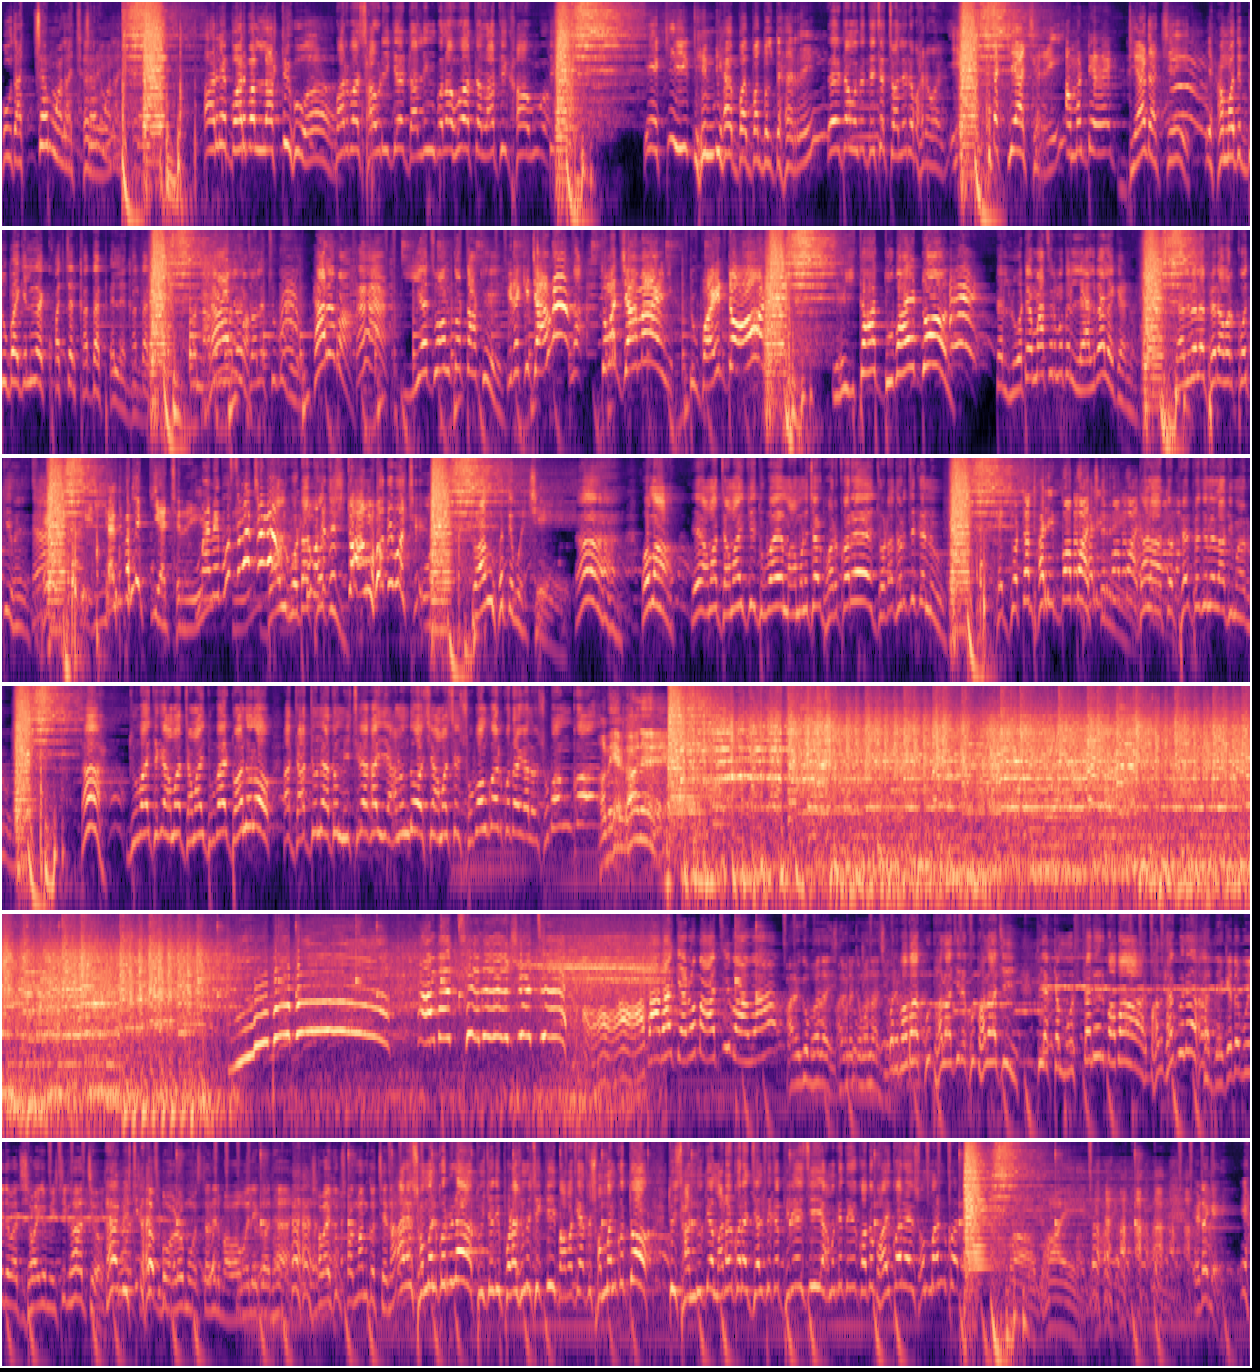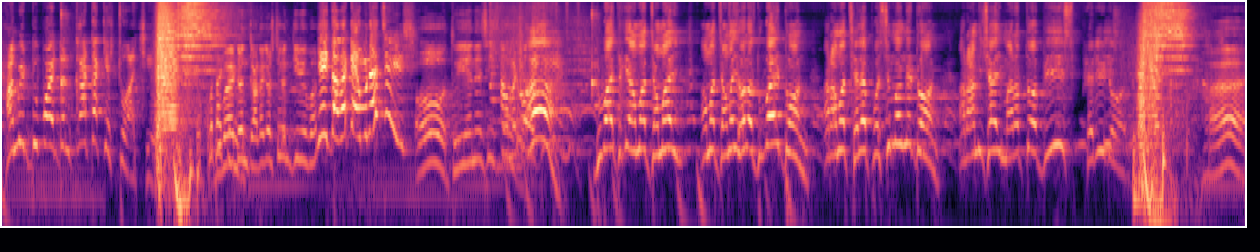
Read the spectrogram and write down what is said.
বহুত আচ্ছা মাল আছে রে আরে বারবার লাতি হুয়া बार बार सावड़ी के डार्लिंग बोला हुआ तो लाठी खा हुआ এ কি হিন্দি হ্যাঁ বল বলতে হ্যাঁ রে এটা আমাদের দেশে চলে রে ভাই ভাই এটা কে আছে রে আমার ড্যাড আছে এ আমাদের ডুবাই গেলে না খরচার খাতা ফেলে খাতা হ্যাঁ, জলে চুপো হ্যাঁ রে মা ইয়ে যন্ত্রটাকে এটা কি জানো না তোমার জামাই দুবাইয়ের ডন এইটা দুবাইয়ের ডন তা লোটে মাছের মতো ল্যালবেলে কেন? খেলবেলে ফের আবার ক্ষতি হয়েছে। ল্যান্ড মানে কি আছে রে? মানে বুঝতে পারছ না? বল গোটা ক্ষতি। স্ট্রং হতে বলছে। স্ট্রং হতে বলছে? হ্যাঁ। ও মা এ আমার জামাই কি দুবাইয়ে মামনুচার ভর করে? জোটা ধরেছে কেন? সে জোটা ধরি বাবা আছে রে। দাঁড়া তোর ফের পেছনে লাদি মারু হ্যাঁ দুবাই থেকে আমার জামাই দুবাই ডন হলো আর যার জন্য এত মিষ্টি খাই আনন্দ সে আমার সে শুভঙ্কর কোথায় গেল? শুভঙ্কর! আমি এখানে। আমি খুব ভালো আছি তোমরা কেমন আছো? ওরে বাবা খুব ভালো আছি রে খুব ভালো আছি। তুই একটা মোস্তানের বাবা ভালো থাকবে না? দেখে তো বুঝতে পারছি সবাইকে মিষ্টি খাওয়াচ্ছ? হ্যাঁ, মিষ্টি খাওয়াচ্ছি। বড় মোস্তানের বাবা বলে কথা। সবাই খুব সম্মান করছে না? আরে সম্মান করবি না? তুই যদি পড়াশোনা শিখতি বাবাকে এত সম্মান করতো তুই সান্ডুকে মার্ডার করে জেল থেকে ফিরে আমাকে থেকে কত ভয় করে সম্মান করে। ভয়। এটাকে এ আমি দুবাই ডন কাটা কেষ্ট আছে কাটা কাছ কি ব্যাপার? এই দাদা কেমন আছিস? ও তুই এনেছিস আমার হ্যাঁ, দুবাই থেকে আমার জামাই আমার জামাই হলো দুবাইয়ের ডন, আর আমার ছেলে পশ্চিমবঙ্গের ডন, আর আমি চাই মারাত্মক বিষ ফেরি ডন। হ্যাঁ।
